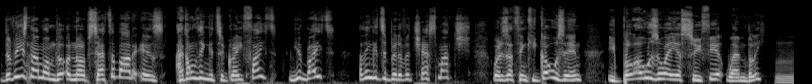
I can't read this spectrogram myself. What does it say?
the reason I'm, not upset about it is I don't think it's a great fight. You're right. I think it's a bit of a chess match. Whereas I think he goes in, he blows away a Sufi at Wembley. Hmm.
